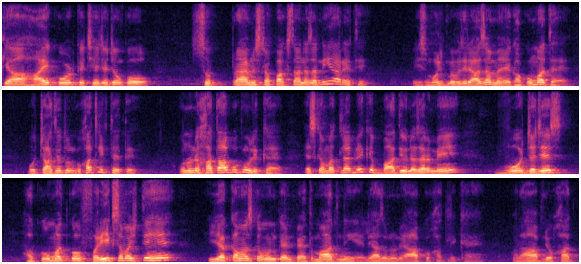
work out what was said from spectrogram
क्या हाई कोर्ट के छः जजों को सुप, प्राइम मिनिस्टर ऑफ़ पाकिस्तान नज़र नहीं आ रहे थे? इस मुल्क में वज़ी अजम है, एक हुकूमत है, वो चाहते तो उनको ख़त लिख देते। उन्होंने ख़त आपको क्यों लिखा है? इसका मतलब है कि बादी नज़र में वो जजेस हुकूमत को फरीक समझते हैं या कम अज़ कम उनका इन पर अतमाद नहीं है, लिहाजा उन्होंने आपको ख़त लिखा है। और आपने वो ख़त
